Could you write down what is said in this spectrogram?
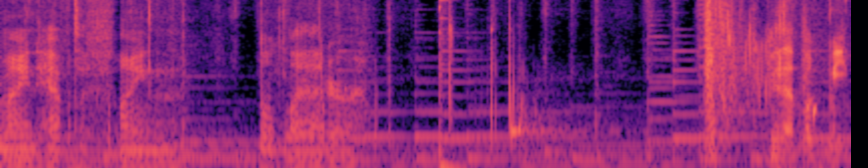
Might have to find the ladder. Give me that bug meat.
